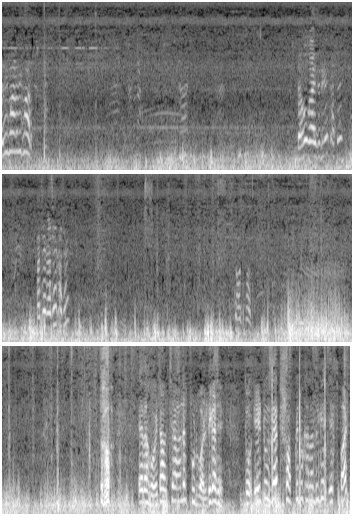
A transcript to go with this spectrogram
এদিক মার এদিক মার। দেখো গাইস এদিকে কাছে। কাছে কাছে কাছে। তো, এ দেখো, এটা হচ্ছে আমাদের ফুটবল, ঠিক আছে? তো এ টু জেড সব কিছু খেলার দিকে এক্সপার্ট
